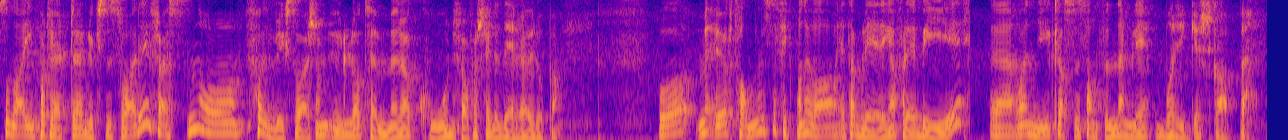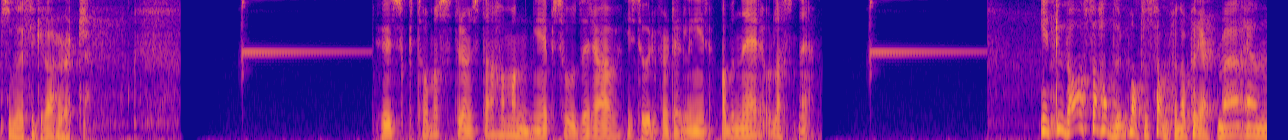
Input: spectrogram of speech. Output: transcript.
Som da importerte luksusvarer fra Østen og forbruksvarer som ull og tømmer og korn fra forskjellige deler av Europa. Og Med økt handel så fikk man jo da etablering av flere byer eh, og en ny klasse i samfunnet, nemlig borgerskapet, som dere sikkert har hørt. Husk, Thomas Strømstad har mange episoder av historiefortellinger. Abonner og last ned. Inntil da så hadde på en måte samfunnet operert med en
